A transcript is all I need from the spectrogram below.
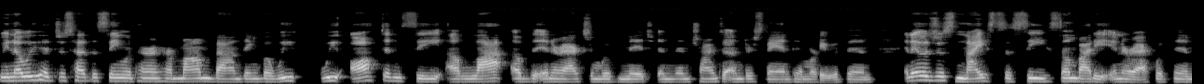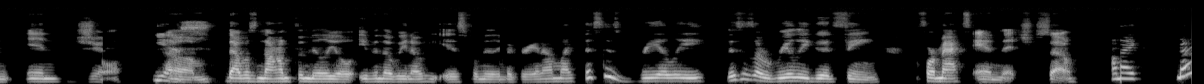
we know we had just had the scene with her and her mom bonding, but we we often see a lot of the interaction with Mitch and then trying to understand him or with him. And it was just nice to see somebody interact with him in general. Yes. Um, that was non-familial, even though we know he is familiar to degree. And I'm like, this is really, this is a really good scene for Max and Mitch. So I'm like, Max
